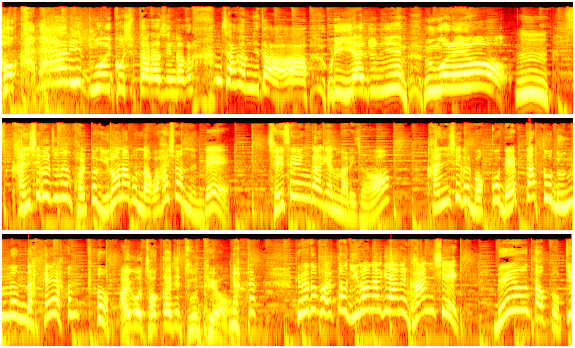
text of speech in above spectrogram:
더 가만히 누워 있고 싶다라는 생각을 항상 합니다 우리 이한주님 응원해요 음, 간식을 주면 벌떡 일어나 본다고 하셨는데 제 생각엔 말이죠. 간식을 먹고 냅다 또 눕는다에 한 표. 아이고 저까지 두 표. 그래도 벌떡 일어나게 하는 간식 매운 떡볶이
